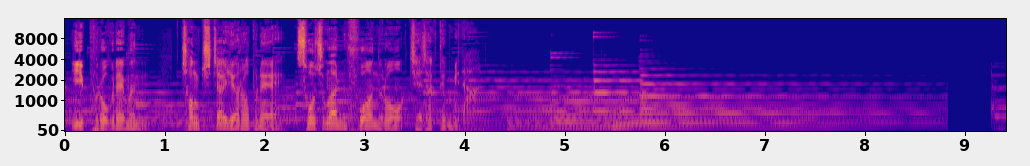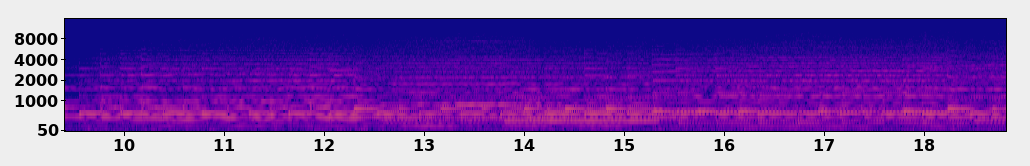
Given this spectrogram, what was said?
이 프로그램은 청취자 여러분의 소중한 후원으로 제작됩니다.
